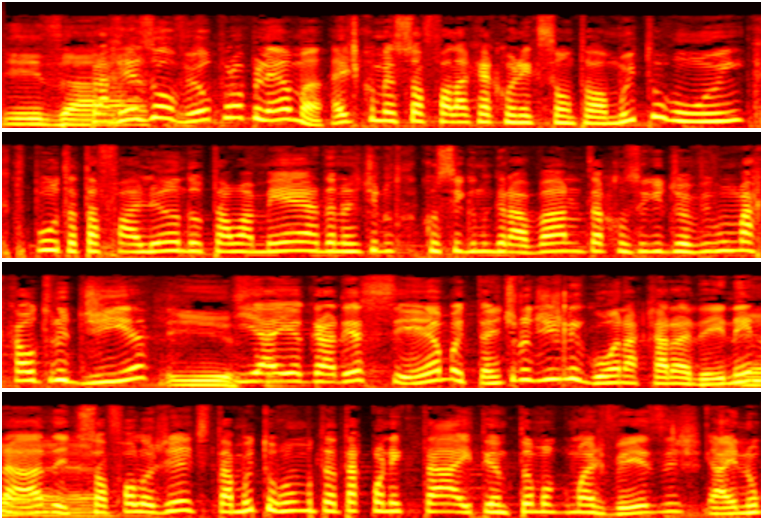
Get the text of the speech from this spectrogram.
Exato. Pra resolver o problema. A gente começou a falar que a conexão tava muito ruim, que puta, tá falhando, tá uma merda, a gente não tá conseguindo gravar, não tá conseguindo ouvir, vamos marcar outro dia. Isso. E aí agradecemos, então a gente não desligou na cara dele nem É. nada, a gente só falou, gente, tá muito ruim, vamos tentar conectar. E tentamos algumas vezes, aí, não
